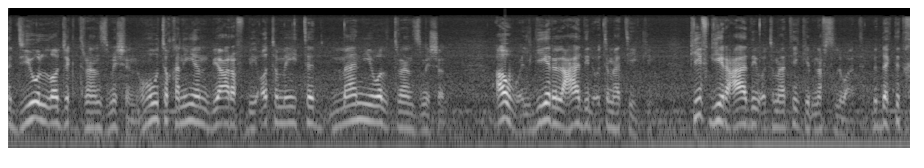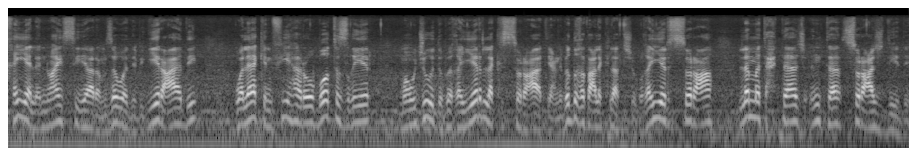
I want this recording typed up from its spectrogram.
Dualogic transmission وهو تقنيا بيعرف ب automated manual transmission أو ال gear العادي الأوتوماتيكي. كيف gear عادي وأوتوماتيكي بنفس الوقت؟ بدك تتخيل إنه هاي السيارة مزودة ب gear عادي ولكن فيها روبوت صغير موجود وبغير لك السرعات. يعني بيضغط على الكلتش وبغير السرعة لما تحتاج أنت سرعة جديدة.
